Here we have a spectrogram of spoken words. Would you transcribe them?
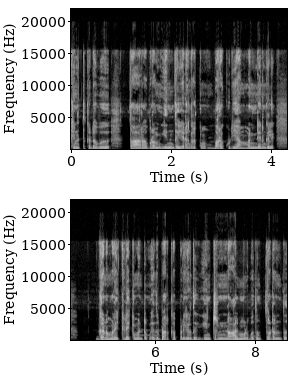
கிணத்துக்கடவு தாராபுரம் இந்த இடங்களுக்கும் வரக்கூடிய மணி நேரங்களில் கனமழை கிடைக்கும் என்றும் எதிர்பார்க்கப்படுகிறது. இன்று நாள் முழுவதும் தொடர்ந்து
